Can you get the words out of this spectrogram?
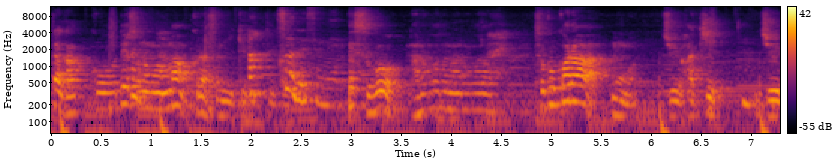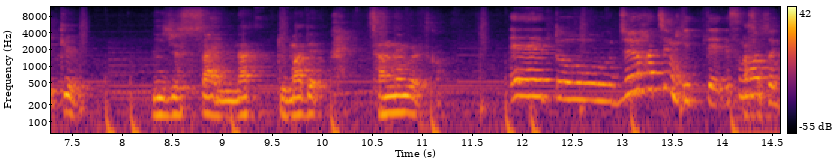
た学校でそのままクラスに行けるっていうか、そうですね。すごい。なるほどなるほど、はい、そこからもう181920歳になるまで3年ぐらいですか？えっ、ー、と18に行ってでその後に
